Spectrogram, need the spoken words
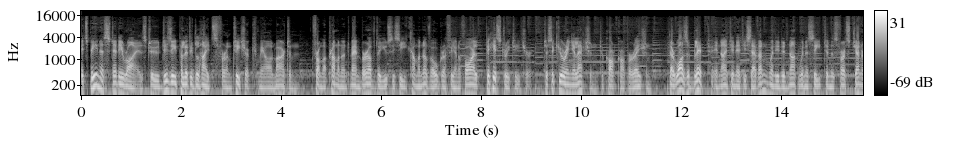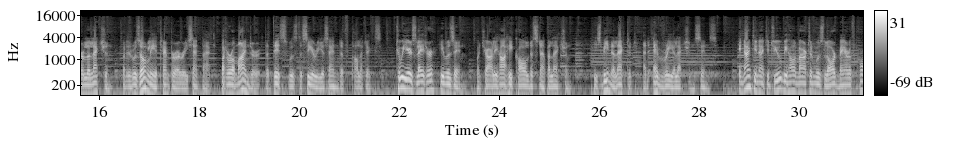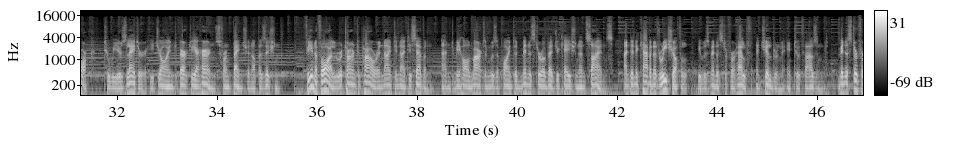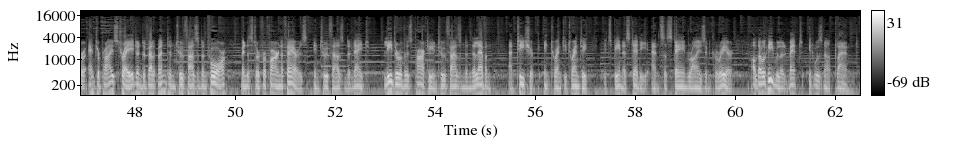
It's been a steady rise to dizzy political heights for an Taoiseach Martin. From a prominent member of the UCC Cumann Ógra Fianna to history teacher to securing election to Cork Corporation. There was a blip in 1987 when he did not win a seat in his first general election, but it was only a temporary setback, but a reminder that this was the serious end of politics. Two years later, he was in, when Charlie Haughey called a snap election. He's been elected at every election since. In 1992, Micheál Martin was Lord Mayor of Cork. Two years later, he joined Bertie Ahern's front bench in opposition. Fianna Fáil returned to power in 1997, and Micheál Martin was appointed Minister of Education and Science, and in a cabinet reshuffle, he was Minister for Health and Children in 2000, Minister for Enterprise, Trade and Development in 2004, Minister for Foreign Affairs in 2008, leader of his party in 2011, and Taoiseach in 2020. It's been a steady and sustained rise in career, although he will admit it was not planned.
